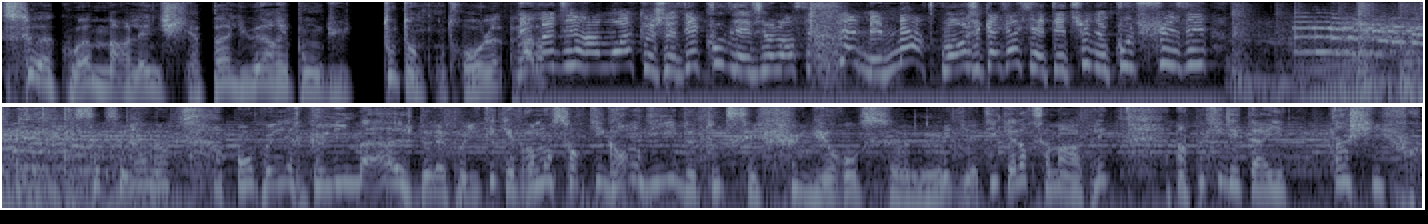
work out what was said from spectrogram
Ce à quoi Marlène Schiappa lui a répondu tout en contrôle. Mais me dire à moi que je découvre les violences sexuelles, mais merde, moi j'ai quelqu'un qui a été tué de coups de fusil cette semaine, hein, on peut dire que l'image de la politique est vraiment sortie grandie de toutes ces fulgurances médiatiques. Alors ça m'a rappelé un petit détail, un chiffre.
